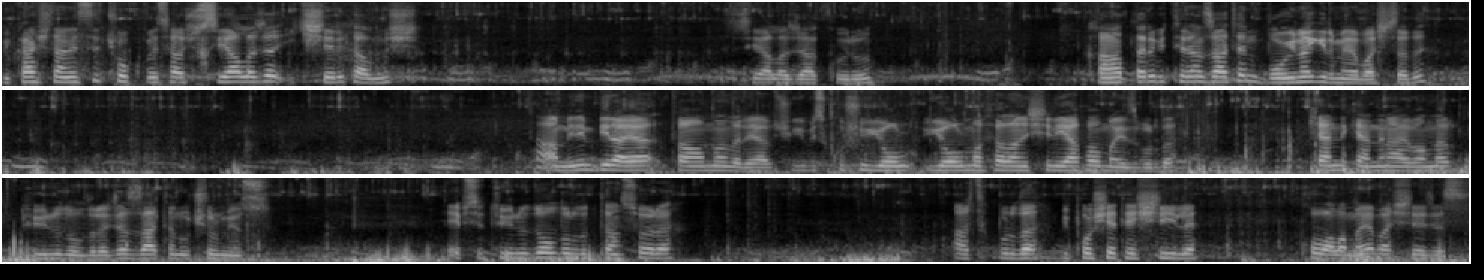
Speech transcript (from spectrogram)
Birkaç tanesi çok mesela şu siyah alaca ikişeri kalmış. Siyah alaca kuyruğu. Kanatları bitiren zaten boyuna girmeye başladı. Tahminim bir aya tamamlanır ya. Çünkü biz kuşu yol, yolma falan işini yapamayız burada. Kendi kendine hayvanlar tüyünü dolduracağız. Zaten uçurmuyoruz. Hepsi tüyünü doldurduktan sonra artık burada bir poşet eşliğiyle kovalamaya başlayacağız.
